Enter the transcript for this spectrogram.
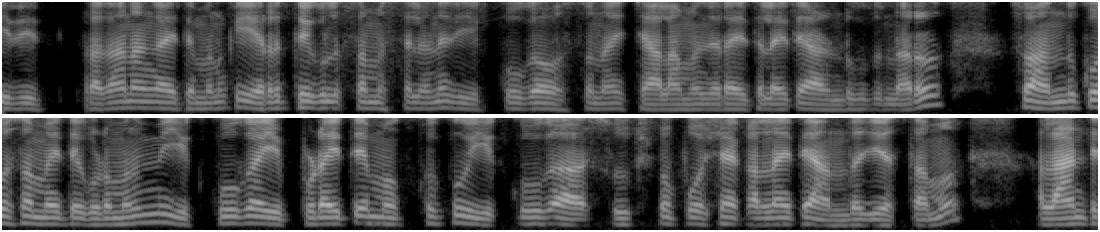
ఇది ప్రధానంగా అయితే మనకు ఎర్ర తెగులు సమస్యలు అనేది ఎక్కువగా వస్తున్నాయి. చాలామంది రైతులు అయితే అడుగుతున్నారు. సో అందుకోసం అయితే కూడా మనం ఎక్కువగా ఎప్పుడైతే మొక్కకు ఎక్కువగా సూక్ష్మ పోషకాలను అయితే అందజేస్తామో అలాంటి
